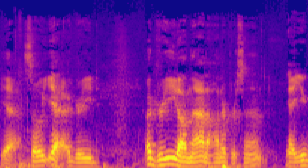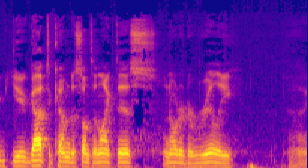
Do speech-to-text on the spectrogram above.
Yeah. So yeah, agreed. Agreed on that, hundred percent. Yeah, you you got to come to something like this in order to really uh,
